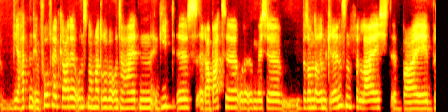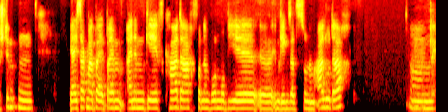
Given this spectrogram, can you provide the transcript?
wir hatten im Vorfeld gerade uns nochmal drüber unterhalten, gibt es Rabatte oder irgendwelche besonderen Grenzen vielleicht bei bestimmten, ja, ich sag mal, bei, bei einem GFK-Dach von einem Wohnmobil äh, im Gegensatz zu einem Aludach? Mhm. Ähm,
